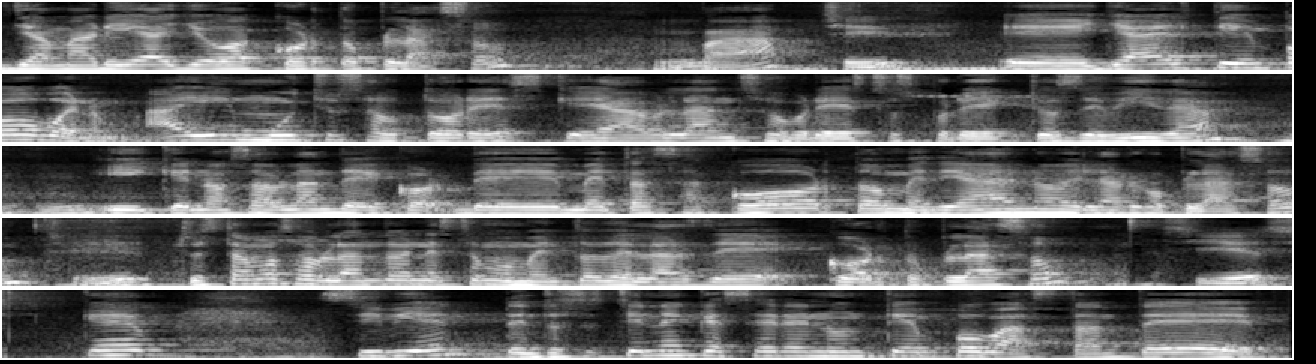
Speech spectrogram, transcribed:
llamaría yo a corto plazo, ¿va? Sí. Eh, ya el tiempo, bueno, hay muchos autores que hablan sobre estos proyectos de vida y que nos hablan de, de metas a corto, mediano y largo plazo. Sí. Entonces, estamos hablando en este momento de las de corto plazo, Así es. que si bien, entonces tienen que ser en un tiempo bastante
